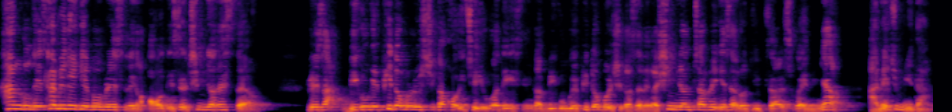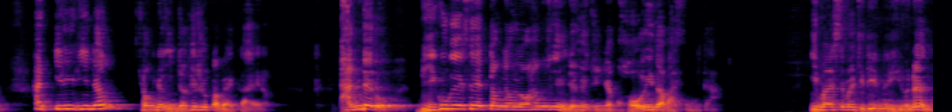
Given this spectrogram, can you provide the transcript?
한국의 3일의 개발을 해서 내가 어디를 10년 했어요. 그래서 미국의 PwC가 거의 제휴가 돼 있으니까 미국의 PwC 가서 내가 10년차 회계사로 입사할 수가 있느냐? 안 해줍니다. 한 1, 2년 경력 인정해줄까 말까예요. 반대로 미국에서 했던 경력을 한국에서 인정해주느냐? 거의 다 받습니다. 이 말씀을 드리는 이유는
